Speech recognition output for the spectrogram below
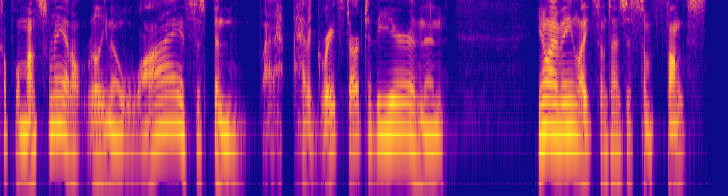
couple months for me. I don't really know why. It's just been I had a great start to the year, and then you know what I mean. Like sometimes just some funks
